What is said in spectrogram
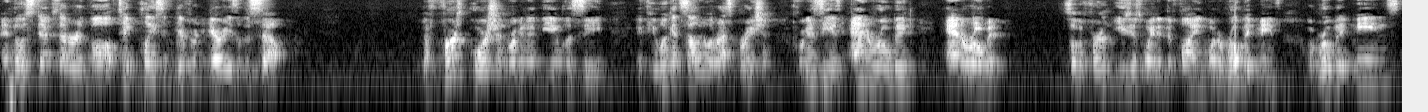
And those steps that are involved take place in different areas of the cell. The first portion we're going to be able to see, if you look at cellular respiration, we're going to see is anaerobic, anaerobic. So the first easiest way to define what aerobic means, aerobic means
